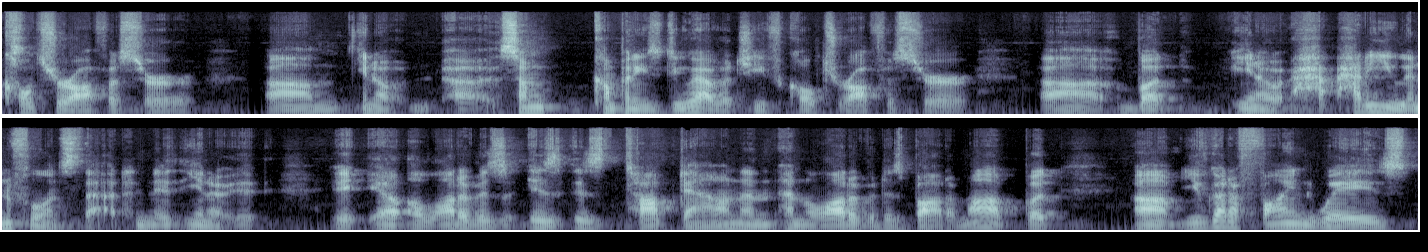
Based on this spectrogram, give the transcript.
culture officer. Um, you know, some companies do have a chief culture officer. Uh, but you know, h- how do you influence that? And it, you know, it, it, a lot of it is, is, is top down, and, and a lot of it is bottom up. But um, you've got to find ways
